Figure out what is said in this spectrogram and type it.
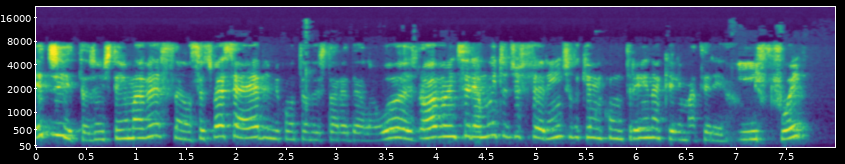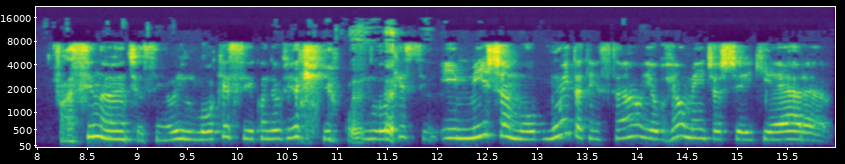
edita, a gente tem uma versão. Se eu tivesse a Abby me contando a história dela hoje, provavelmente seria muito diferente do que eu encontrei naquele material. E foi fascinante, assim, eu enlouqueci quando eu vi aquilo, enlouqueci. E me chamou muita atenção e eu realmente achei que era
